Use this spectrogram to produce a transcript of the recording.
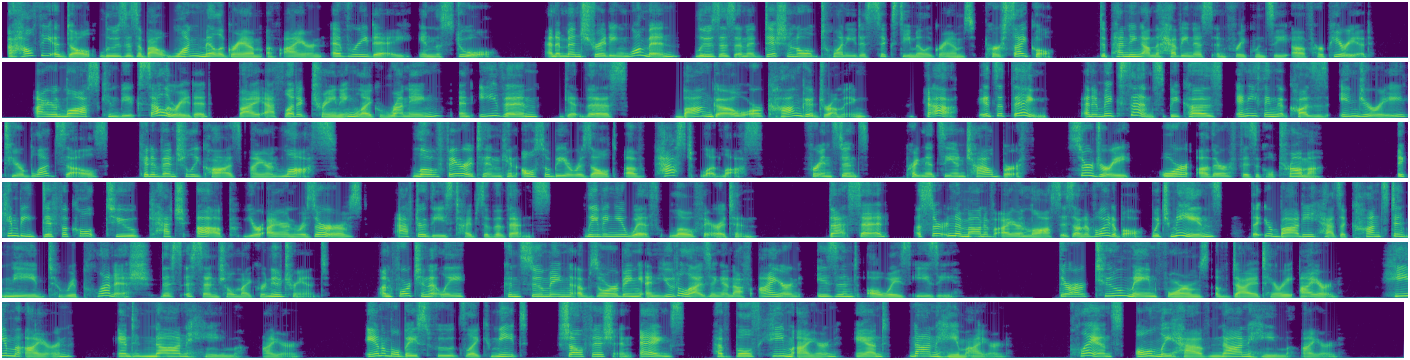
A healthy adult loses about one milligram of iron every day in the stool, and a menstruating woman loses an additional 20 to 60 milligrams per cycle, depending on the heaviness and frequency of her period. Iron loss can be accelerated by athletic training like running and even, get this, bongo or conga drumming. Yeah, it's a thing. And it makes sense because anything that causes injury to your blood cells can eventually cause iron loss. Low ferritin can also be a result of past blood loss. For instance, pregnancy and childbirth, surgery, or other physical trauma. It can be difficult to catch up your iron reserves after these types of events, leaving you with low ferritin. That said, a certain amount of iron loss is unavoidable, which means that your body has a constant need to replenish this essential micronutrient. Unfortunately, consuming, absorbing, and utilizing enough iron isn't always easy. There are two main forms of dietary iron heme iron and non heme iron. Animal based foods like meat, shellfish, and eggs have both heme iron and non heme iron. Plants only have non heme iron.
